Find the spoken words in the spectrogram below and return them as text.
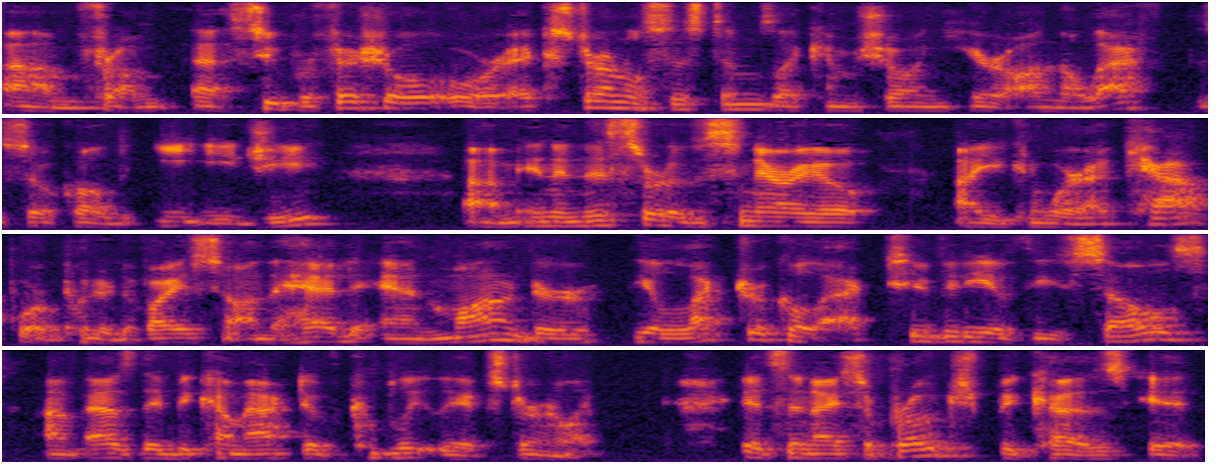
um, from uh, superficial or external systems, like I'm showing here on the left, the so-called EEG. Um, and in this sort of scenario, uh, you can wear a cap or put a device on the head and monitor the electrical activity of these cells um, as they become active completely externally. It's a nice approach because it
